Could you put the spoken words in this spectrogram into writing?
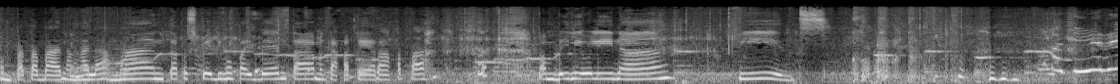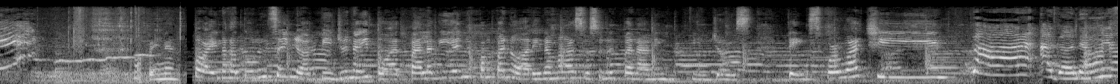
Pampataba ng halaman. Tapos pwede mo pa ibenta, magkakapera ka pa. Pambili uli ng feeds. Okay na. Ito ay nakatulong sa inyo ang video na ito at palagian nyo pang panoorin ang mga susunod pa naming videos. Thanks for watching! Bye! I'm gonna miss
